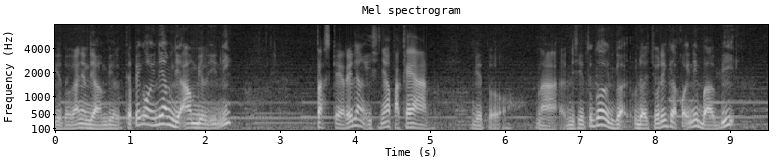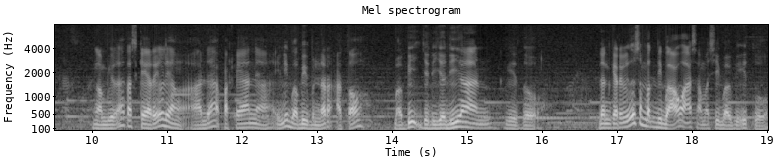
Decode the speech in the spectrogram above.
gitu kan yang diambil. Tapi kok ini yang diambil ini tas keril yang isinya pakaian gitu. Nah di situ gue juga udah curiga kok ini babi ngambilnya tas keril yang ada pakaiannya? Ini babi bener atau babi jadi-jadian gitu. Dan Keril itu sempat dibawa sama si babi itu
